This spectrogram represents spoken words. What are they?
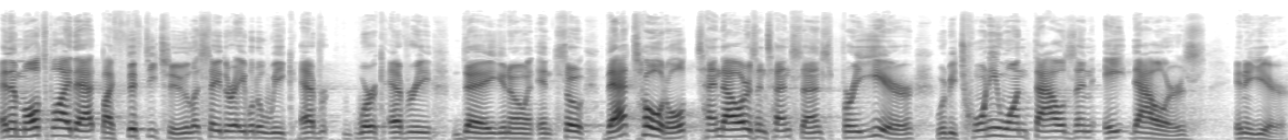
And then multiply that by 52. Let's say they're able to every, work every day, you know. And, and so that total, $10.10 for a year, would be $21,008 in a year.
